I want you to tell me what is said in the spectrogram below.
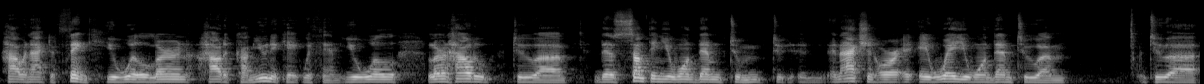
how an actor think. You will learn how to communicate with him. You will learn how to to uh, there's something you want them to to an action or a, a way you want them to um, to uh,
